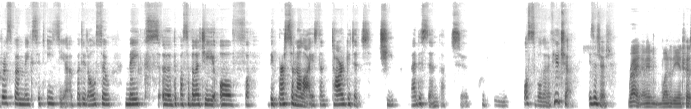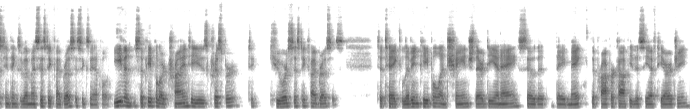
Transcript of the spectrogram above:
CRISPR makes it easier, but it also makes uh, the possibility of the personalized and targeted cheap medicine that uh, could be possible in the future, isn't it? Right. I mean, one of the interesting things about my cystic fibrosis example, even so, people are trying to use CRISPR to cure cystic fibrosis, to take living people and change their DNA so that they make the proper copy of the CFTR gene.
